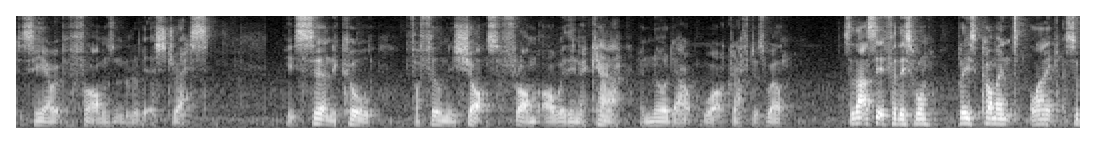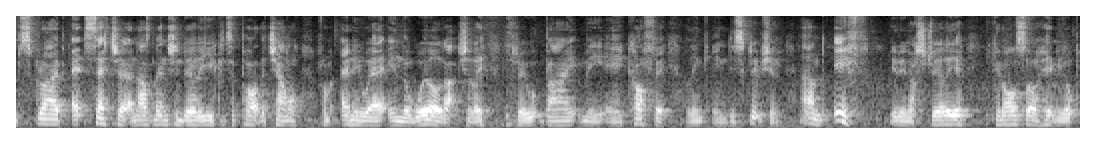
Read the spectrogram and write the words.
to see how it performs under a bit of stress. It's certainly cool for filming shots from or within a car and no doubt watercraft as well. So that's it for this one. Please comment, like, subscribe, etc. And as mentioned earlier, you can support the channel from anywhere in the world actually through Buy Me a Coffee, link in description. And if you're in Australia, you can also hit me up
